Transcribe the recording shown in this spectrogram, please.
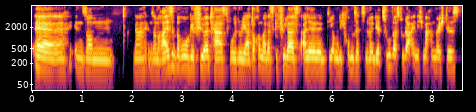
äh, in so einem na, in so einem Reisebüro geführt hast, wo du ja doch immer das Gefühl hast, alle, die um dich rumsitzen, hören dir zu, was du da eigentlich machen möchtest,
